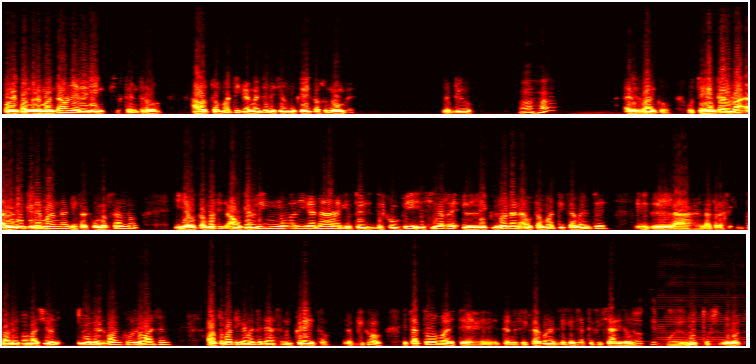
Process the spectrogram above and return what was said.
Porque cuando le mandaron el link que usted entró, automáticamente le hicieron un crédito a su nombre. ¿Me explico? Ajá. En el banco. Usted entra al, al link que le manda, que está conversando, y automáticamente, aunque el link no diga nada que usted desconfíe y cierre, le clonan automáticamente eh, la, la toda la información y en el banco lo hacen automáticamente le hacen un crédito. ¿Me explico? Está todo este, tecnificado con inteligencia artificial y son minutos, minutos.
